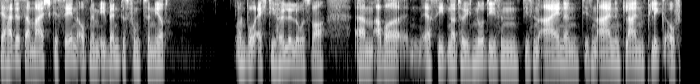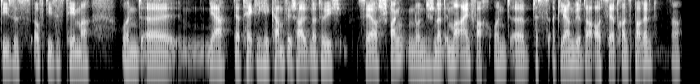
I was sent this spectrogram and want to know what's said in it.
der hat es ja meist gesehen auf einem Event, das funktioniert und wo echt die Hölle los war. Ähm, aber er sieht natürlich nur diesen, diesen einen, diesen einen kleinen Blick auf dieses, auf dieses Thema. Und äh, ja, der tägliche Kampf ist halt natürlich sehr schwankend und ist nicht immer einfach. Und äh, das erklären wir da auch sehr transparent. Ja.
